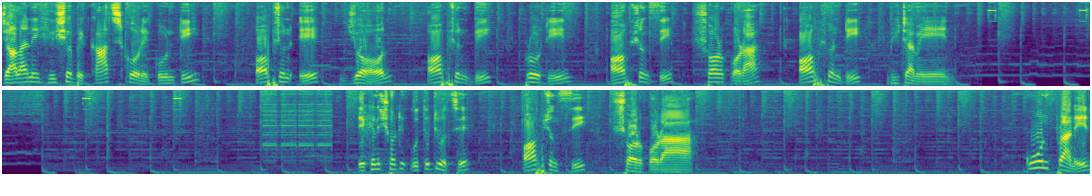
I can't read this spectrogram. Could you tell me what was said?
জ্বালানি হিসেবে কাজ করে কোনটি? অপশন এ, জল, option B, protein, option C, শর্করা, অপশন ডি, ভিটামিন। এখানে সঠিক উত্তরটি হচ্ছে অপশন সি, শর্করা। কোন প্রাণীর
